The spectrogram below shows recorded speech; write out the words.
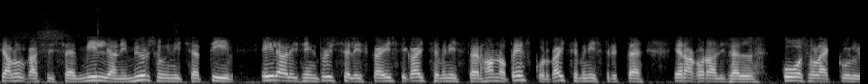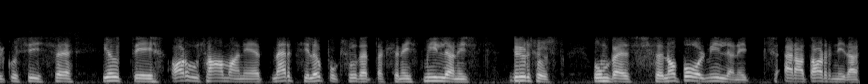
sealhulgas siis see miljoni mürsu initsiatiiv. eile oli siin Brüsselis ka Eesti kaitseminister Hanno Pevkur kaitseministrite erakorralisel koosolekul, kus siis jõuti arusaamani, et märtsi lõpuks suudetakse neist miljonist mürsust umbes no pool miljonit ära tarnida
